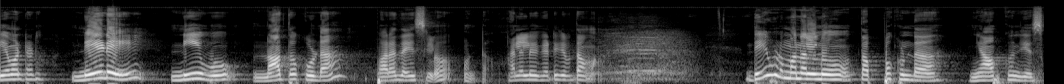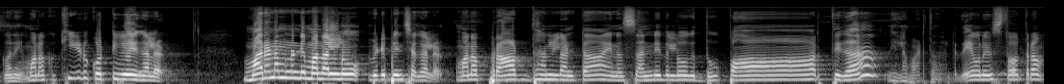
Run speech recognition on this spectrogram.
ఏమంటాడు? నేడే నీవు నాతో కూడా పరదైస్లో ఉంటావు. అలా గట్టి చెప్తామా? దేవుడు మనల్ని తప్పకుండా జ్ఞాపకం చేసుకొని మనకు కీడు కొట్టివేయగలడు. మరణం నుండి మనల్ని విడిపించగలడు. మన ప్రార్థనలంట ఆయన సన్నిధిలో దుపార్తిగా నిలబడుతుందంట. దేవుని స్తోత్రం.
